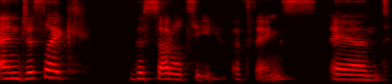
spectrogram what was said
and just like the subtlety of things. And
